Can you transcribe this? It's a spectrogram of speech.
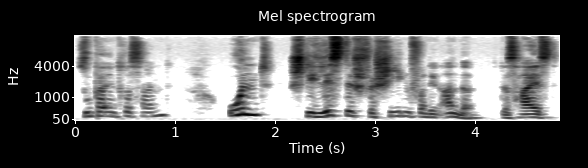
super interessant und stilistisch verschieden von den anderen. Das heißt,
